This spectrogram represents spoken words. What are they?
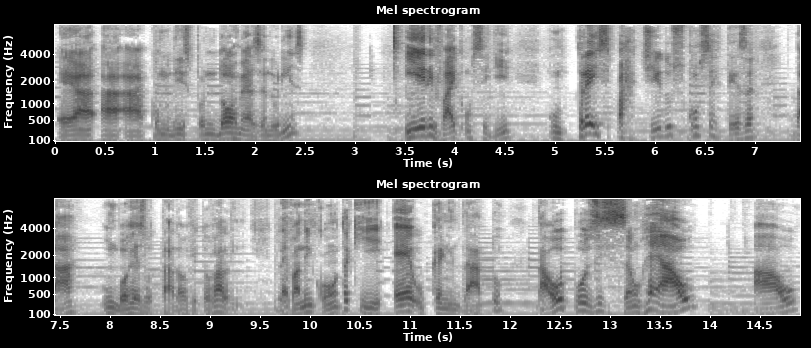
é, a, a, a como diz, por onde dormem as andorinhas. E ele vai conseguir, com três partidos, com certeza, dar um bom resultado ao Vitor Valim, levando em conta que é o candidato da oposição real ao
